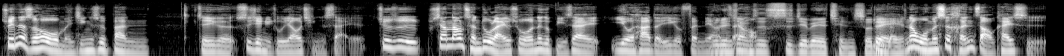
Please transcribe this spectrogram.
所以那时候我们已经是办。这个世界女足邀请赛，就是相当程度来说，那个比赛也有它的一个分量，有点像是世界杯的前身。对，那我们是很早开始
